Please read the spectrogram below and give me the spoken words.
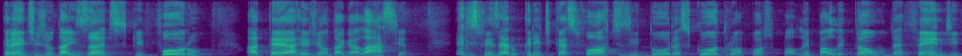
crentes judaizantes que foram até a região da Galácia, eles fizeram críticas fortes e duras contra o apóstolo Paulo. E Paulo, então, defende,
